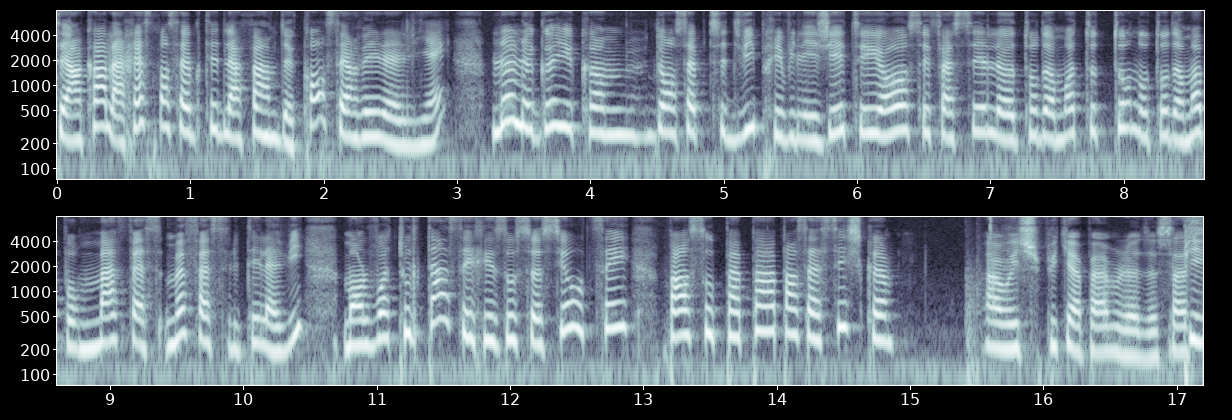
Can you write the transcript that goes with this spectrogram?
c'est encore la responsabilité de la femme de conserver le lien. Là, le gars, il est comme dans sa petite vie privilégiée, tu sais, oh, c'est facile autour de moi, tout tourne autour de moi pour me faciliter la vie. Mais on le voit tout le temps, ces réseaux sociaux, tu sais, pense au papa, pense à ci, je suis comme. Ah oui, je suis plus capable de ça. Puis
